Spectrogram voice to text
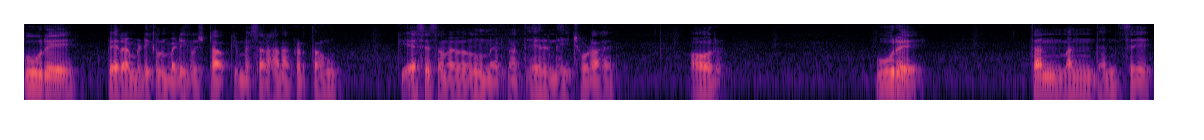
पूरे पैरामेडिकल, मेडिकल स्टाफ की मैं सराहना करता हूँ कि ऐसे समय में उन्होंने अपना धैर्य नहीं छोड़ा है और पूरे तन मन धन से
